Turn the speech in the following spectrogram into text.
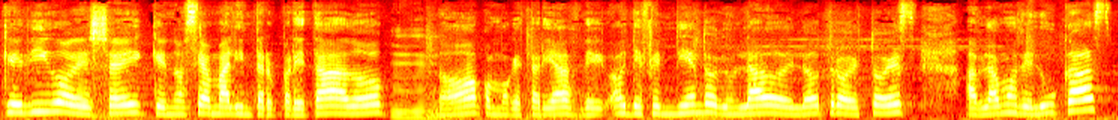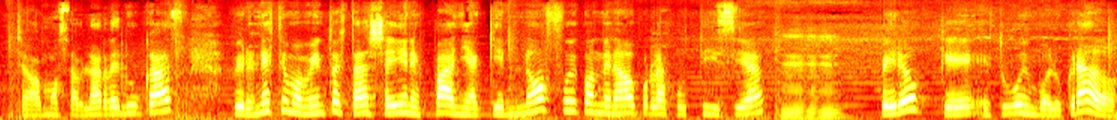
¿qué digo de Jay que no sea mal interpretado? Ujú. ¿No? Como que estarías de- defendiendo de un lado o del otro. Esto es, hablamos de Lucas, ya vamos a hablar de Lucas, pero en este momento está Jay en España, quien no fue condenado por la justicia. Pero que estuvo involucrado,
